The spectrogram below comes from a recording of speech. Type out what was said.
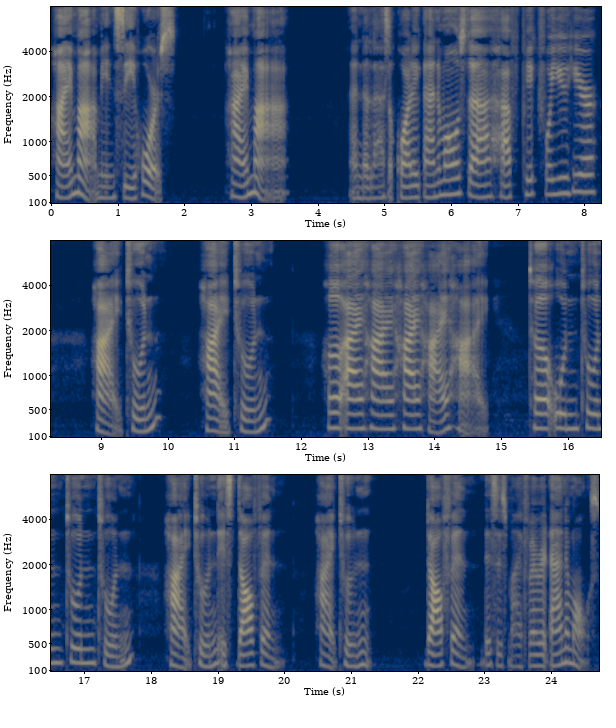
hai ma means seahorse hai ma and the last aquatic animals that I have picked for you here 海豚，海豚。和爱海海海海，特温吞吞吞。海豚 is dolphin. 海豚 dolphin. This is my favorite animals.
